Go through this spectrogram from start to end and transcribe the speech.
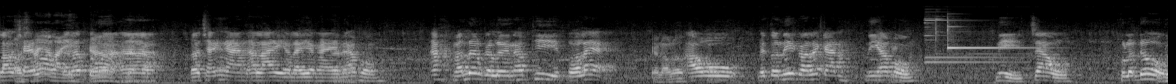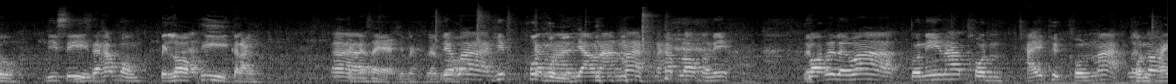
เราใช้ลอกเราใช้อะไรแต่ละตัวอ่าเออนะครับเราใช้งานอะไรอะไรยังไงนะครับผมอะมาเริ่มกันเลยนะครับที่ตัวแรกเดี๋ยวเราเริ่มเอาเป็นตัวนี้ก่อนแล้วกันนี่ครับผม นี่เจ้า c o l o r a d o Colorado DC นะครับผมเป็นลอกที่กำลังอ่าเป็นกระแสใช่ไหมแล้วเรียกว่าฮิตโคกัตนรทนมาเลยยาวนานมากนะครับ รอบตัวนี้แล้วก็บอกได้เลยว่าตัวนี้นะทนใช้ถึกทนมากแล้วคนก็ใช้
